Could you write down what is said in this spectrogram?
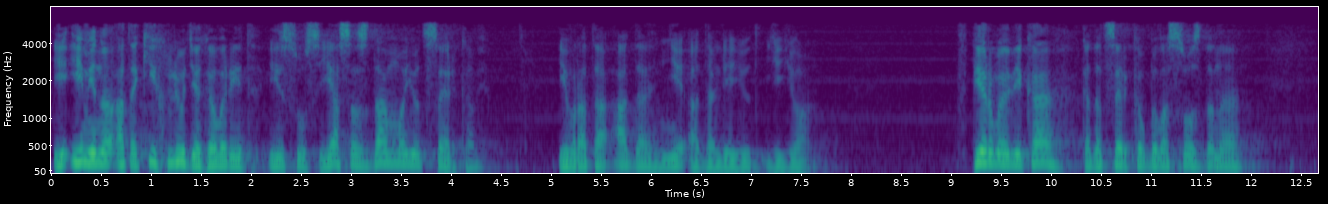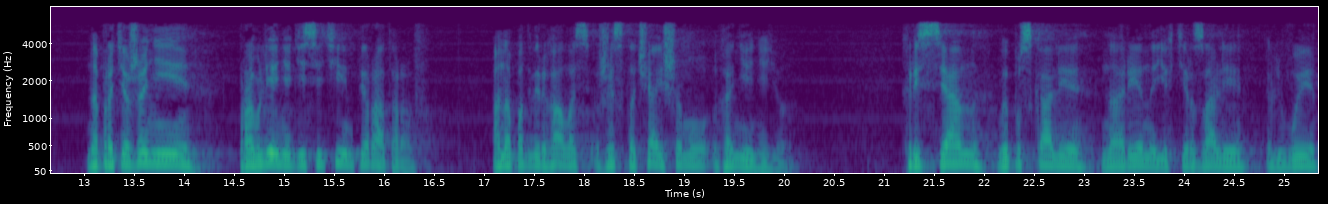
И именно о таких людях говорит Иисус, «Я создам мою церковь, и врата ада не одолеют ее». В первые века, когда церковь была создана, на протяжении правления десяти императоров она подвергалась жесточайшему гонению. Христиан выпускали на арены, их терзали львы,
